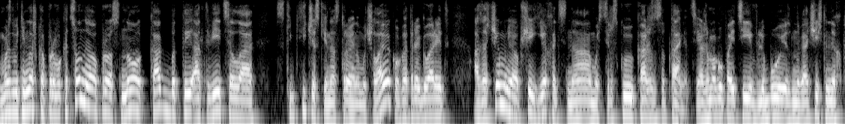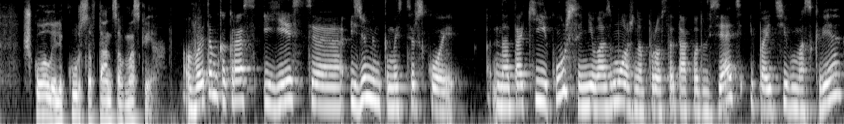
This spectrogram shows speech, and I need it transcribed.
Может быть, немножко провокационный вопрос, но как бы ты ответила скептически настроенному человеку, который говорит, а зачем мне вообще ехать на мастерскую «Кажется, танец»? Я же могу пойти в любую из многочисленных школ или курсов танца в Москве. В этом как раз и есть э, изюминка мастерской. На такие курсы невозможно просто так вот взять и пойти в Москве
